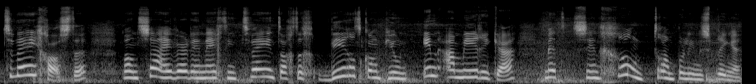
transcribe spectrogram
twee gasten, want zij werden in 1982 wereldkampioen in Amerika met synchroon trampolinespringen.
